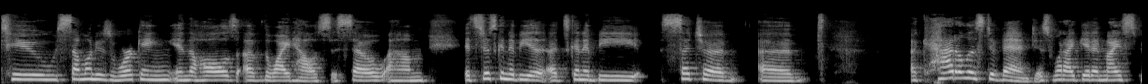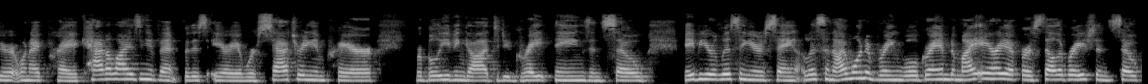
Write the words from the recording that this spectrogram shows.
to someone who's working in the halls of the White House. So um, it's just going to be a, it's going to be such a, a a catalyst event is what I get in my spirit when I pray. A catalyzing event for this area. We're saturating in prayer. We're believing God to do great things. And so maybe you're listening, you're saying, listen, I want to bring Will Graham to my area for a celebration. So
